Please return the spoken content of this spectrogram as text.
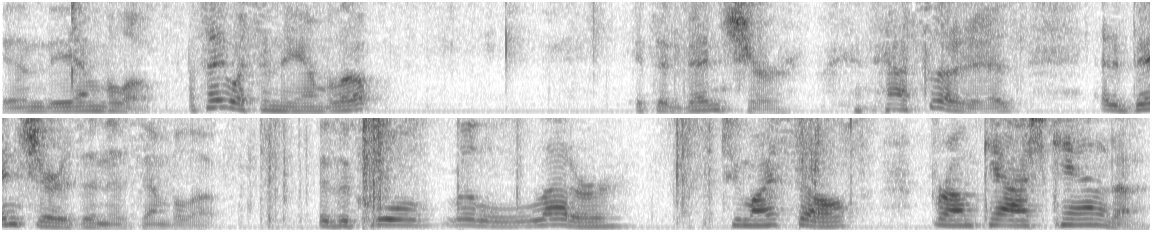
In the envelope. I'll tell you what's in the envelope. It's adventure. That's what it is. Adventure is in this envelope. It's a cool little letter to myself from Cache Canada.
